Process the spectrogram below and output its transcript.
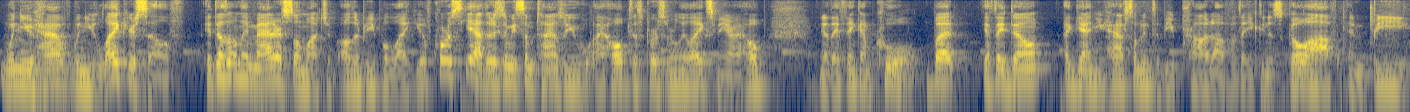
when you have, when you like yourself, it doesn't really matter so much if other people like you. Of course, yeah, there's gonna be some times where you, I hope this person really likes me, or I hope, you know, they think I'm cool. But if they don't, again, you have something to be proud of, of that you can just go off and be,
